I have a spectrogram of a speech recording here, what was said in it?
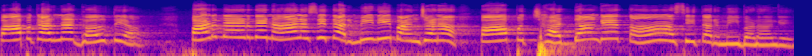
ਪਾਪ ਕਰਨਾ ਗਲਤ ਆ। ਪੜ ਲੈਣ ਦੇ ਨਾਲ ਅਸੀਂ ਧਰਮੀ ਨਹੀਂ ਬਣ ਜਾਣਾ। ਪਾਪ ਛੱਡਾਂਗੇ, ਤਾਂ ਅਸੀਂ ਧਰਮੀ ਬਣਾਂਗੇ।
